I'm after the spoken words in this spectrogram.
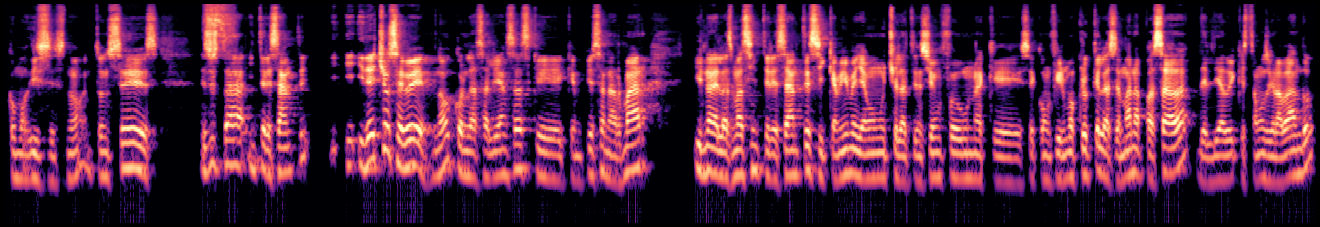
como dices, ¿no? Entonces eso está interesante y, de hecho se ve, ¿no? Con las alianzas que, empiezan a armar. Y una de las más interesantes y que a mí me llamó mucho la atención fue una que se confirmó creo que la semana pasada, del día de hoy que estamos grabando,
